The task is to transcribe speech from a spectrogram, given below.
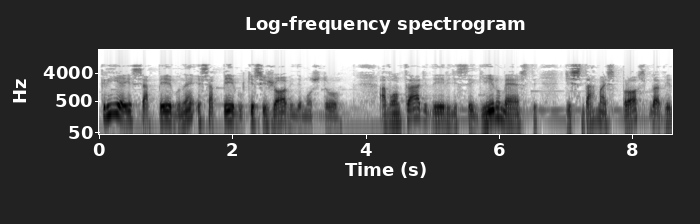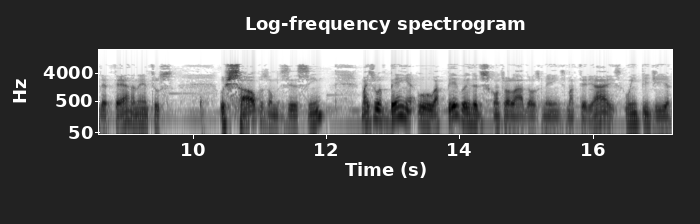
cria esse apego, né? Esse apego que esse jovem demonstrou. A vontade dele de seguir o mestre, de estar mais próximo da vida eterna, né? entre os, os salvos, vamos dizer assim, mas o, bem, o apego ainda descontrolado aos bens materiais o impedia.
